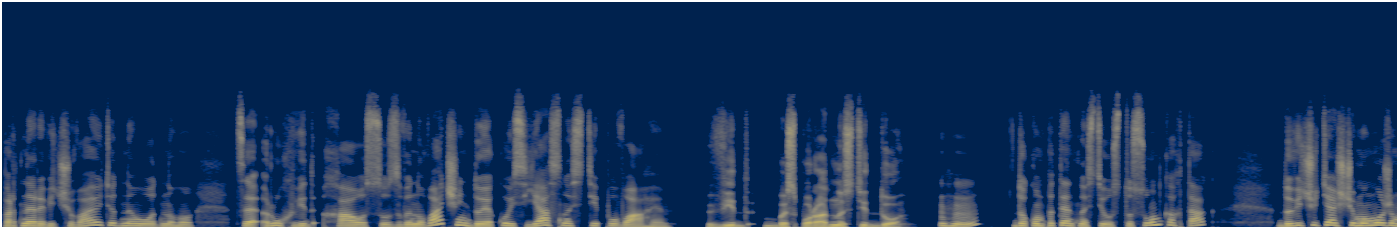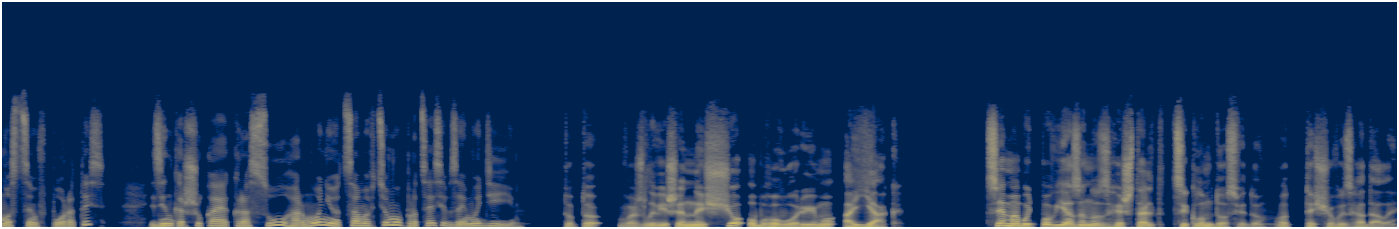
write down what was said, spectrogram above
Партнери відчувають одне одного. Це рух від хаосу звинувачень до якоїсь ясності, поваги. Від безпорадності до. Угу. До компетентності у стосунках, так? До відчуття, що ми можемо з цим впоратись. Зінкер шукає красу, гармонію от саме в цьому процесі взаємодії. Тобто важливіше не що обговорюємо, а як. Це, мабуть, пов'язано з гештальт-циклом досвіду. От те, що ви згадали.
